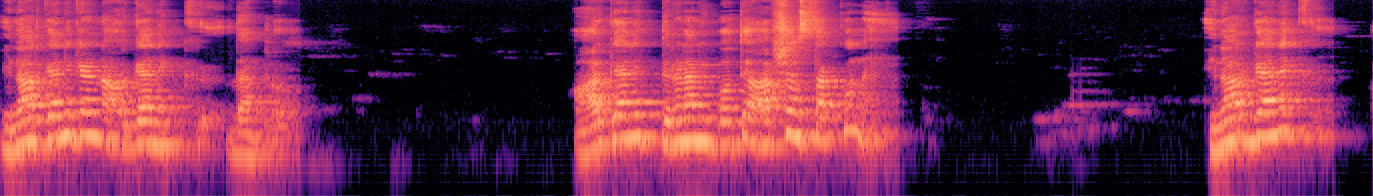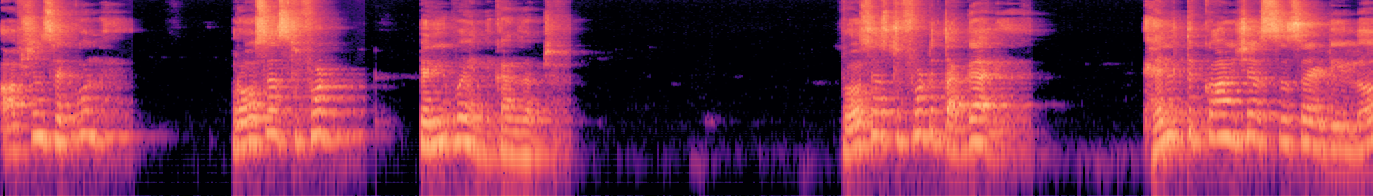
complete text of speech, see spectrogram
ఇన్ఆర్గానిక్ అండ్ ఆర్గానిక్ దాంట్లో. ఆర్గానిక్ తినడానికి పోతే ఆప్షన్స్ తక్కువ ఉన్నాయి. ఇన్ఆర్గానిక్ ఆప్షన్స్ ఎక్కువ ఉన్నాయి. ప్రాసెస్డ్ ఫుడ్ పెరిగిపోయింది కన్జంప్షన్ ప్రాసెస్డ్ ఫుడ్ తగ్గాలి. హెల్త్ కాన్షియస్ సొసైటీలో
